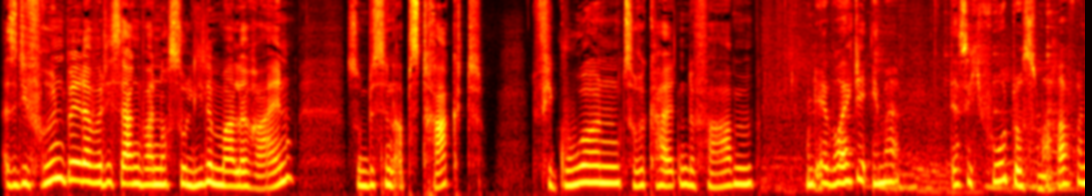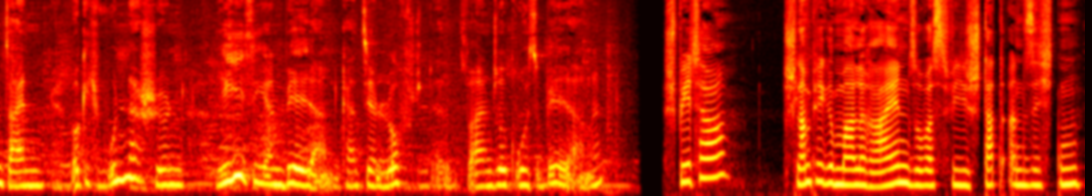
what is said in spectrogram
Also die frühen Bilder, würde ich sagen, waren noch solide Malereien. So ein bisschen abstrakt. Figuren, zurückhaltende Farben. Und er wollte immer, dass ich Fotos mache von seinen wirklich wunderschönen, riesigen Bildern. Kannst du in Luft, das waren so große Bilder. Ne? Später schlampige Malereien, sowas wie Stadtansichten,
